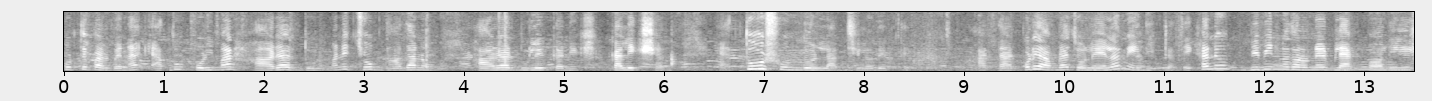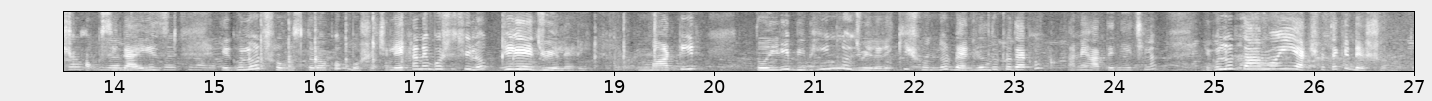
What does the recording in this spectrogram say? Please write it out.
করতে পারবে না এত পরিমাণ হার আর দুল। মানে চোখ ধাঁধানো হার আর দুলের কানেকশ কালেকশন সুন্দর লাগছিল দেখতে। আর তারপরে আমরা চলে এলাম এই দিকটাতে। এখানেও বিভিন্ন ধরনের ব্ল্যাক পলিশ অক্সিডাইজড এগুলোর সমস্ত রকম বসেছিল। এখানে বসেছিল ক্লে জুয়েলারি মাটির তৈরি বিভিন্ন জুয়েলারি কি সুন্দর ব্যাঙ্গেল দুটো দেখো, আমি হাতে নিয়েছিলাম। এগুলোর দাম ওই একশো থেকে দেড়শোর মতো।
